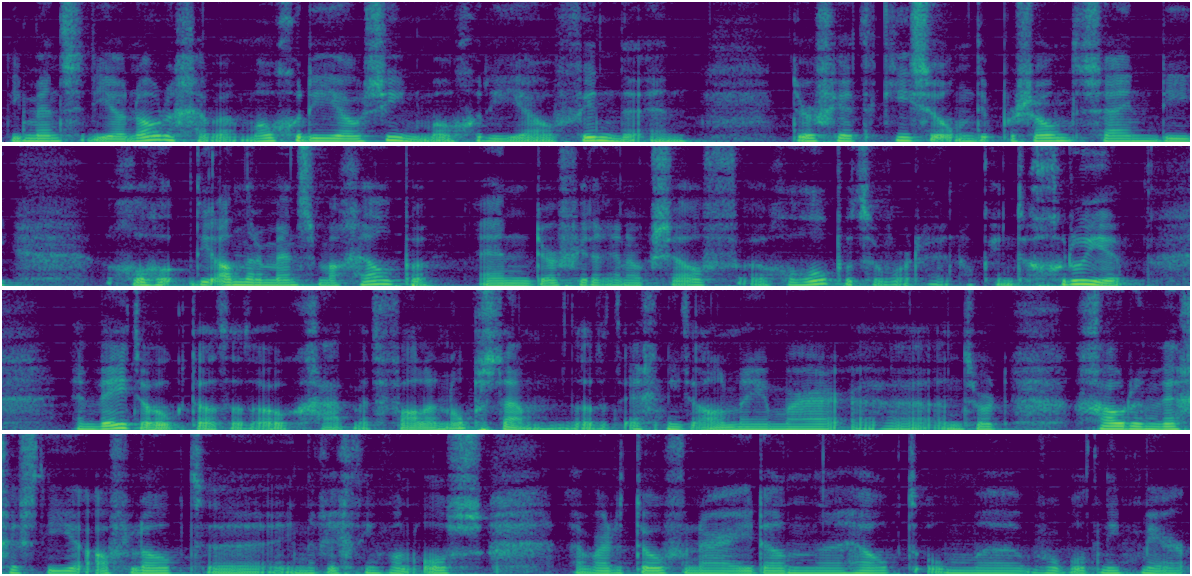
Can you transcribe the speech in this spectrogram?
die mensen die jou nodig hebben, mogen die jou zien? Mogen die jou vinden? En durf jij te kiezen om die persoon te zijn die die andere mensen mag helpen. En durf je erin ook zelf eh, geholpen te worden en ook in te groeien. En weet ook dat dat ook gaat met vallen en opstaan. Dat het echt niet allemaal maar uh, een soort gouden weg is die je afloopt uh, in de richting van Os. En waar de tovenaar je dan uh, helpt om bijvoorbeeld niet meer.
